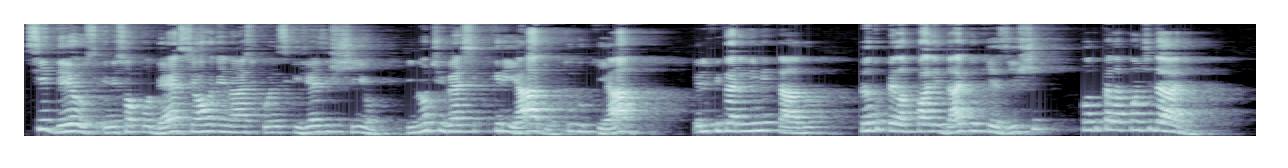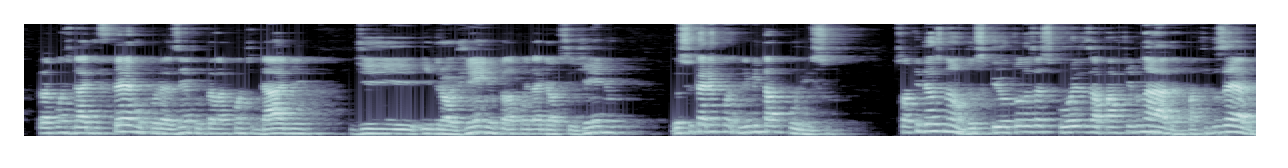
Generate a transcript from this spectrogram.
Se Deus ele só pudesse ordenar as coisas que já existiam e não tivesse criado tudo o que há, ele ficaria limitado tanto pela qualidade do que existe quanto pela quantidade. Pela quantidade de ferro, por exemplo, pela quantidade de hidrogênio, pela quantidade de oxigênio. Deus ficaria limitado por isso. Só que Deus não, Deus criou todas as coisas a partir do nada, a partir do zero.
